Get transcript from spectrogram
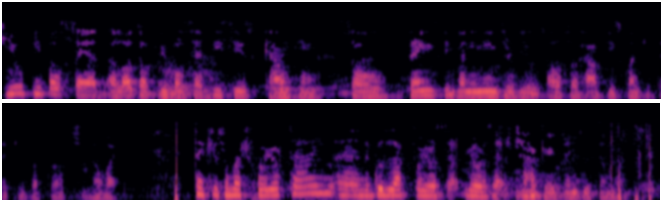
few people said, a lot of people said this is counting. So things, even in interviews, also have this quantitative approach in a way. Thank you so much for your time and good luck for your, your research. Okay, thank you so much.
